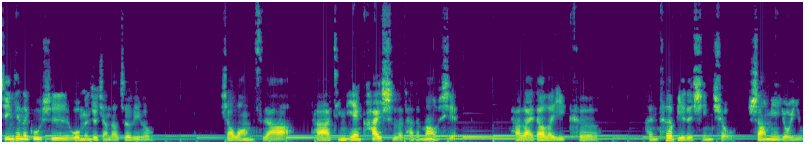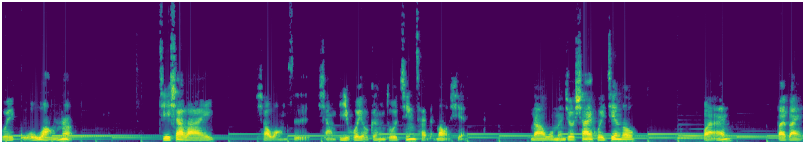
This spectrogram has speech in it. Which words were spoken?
今天的故事我们就讲到这里喽。小王子啊，他今天开始了他的冒险。他来到了一颗很特别的星球，上面有一位国王呢。接下来，小王子想必会有更多精彩的冒险。那我们就下一回见喽。晚安，拜拜。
